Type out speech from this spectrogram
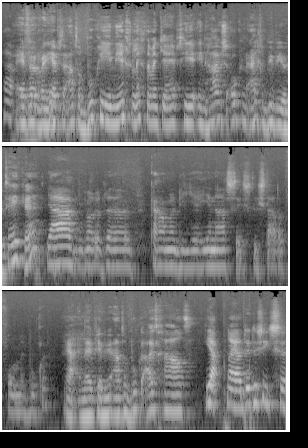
Ja. Even, je hebt een aantal boeken hier neergelegd, want je hebt hier in huis ook een eigen bibliotheek, hè? Ja, de kamer die hiernaast is, die staat ook vol met boeken. Ja, en heb je nu een aantal boeken uitgehaald. Ja, nou ja, dit is iets uh,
